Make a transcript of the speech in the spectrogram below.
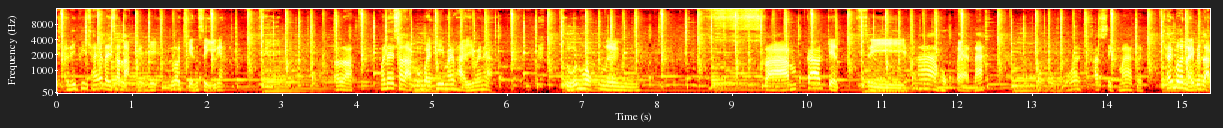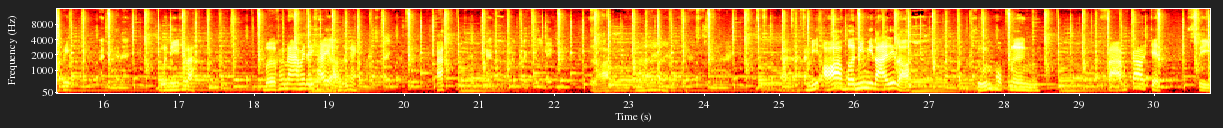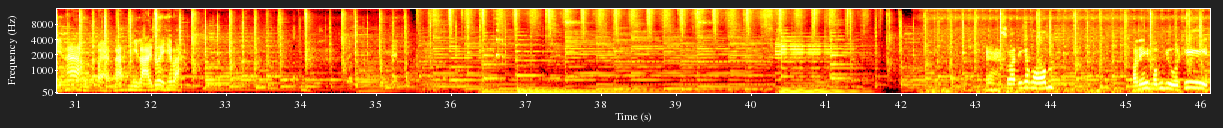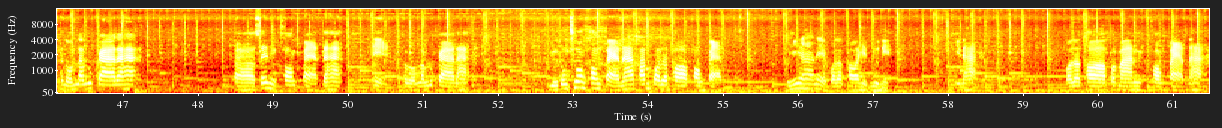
นี้อันนี้พี่ใช้อะไรสลักเลยพี่หรือว่าเขียนสีเนี่ยเออเหรอไม่ได้สลักลงไปที่ไม้ไผ่ใช่ไหมเนี่ยศูนย์หกหนึ่งสามเก้าเจ็ดสี่ห้าหกแปดนะ โอ้โหคลาสสิกมากเลย ใช้เบอร์ไหนเป็นหลักพี่อันนี้ก็ได้เบอร์นี้ใช่ป่ะ เบอร์ข้างหน้าไม่ได้ใช้เหรอหรือไงไม่ใช่ครับฮะแค่นี้จะเป็นเครื่องเล็กเหรออ่าได้ๆอันนี้อ๋อเบอร์นี้มีไลน์ด้วยเหรอศูนย์หกหนึ่ง สามเก้าเจ็ดสี่ห้าหกแปดนะ มีไลน์ด้วยใช่ป่ะ สวัสดีครับผม ตอนนี้ผมอยู่ที่ถนนลำลูกกานะฮะเส้นคลองแปดนะฮะนี่ถนนลำลูกกานะฮะ อยู่ตรงช่วงคลองแปดนะฮะ ปั๊มปตทคลองแปดตรงนี้นะฮะเนี่ยปตทเห็นอยู่เนี่ยนี่นะฮะ ตทประมาณคลองแปดนะฮะ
